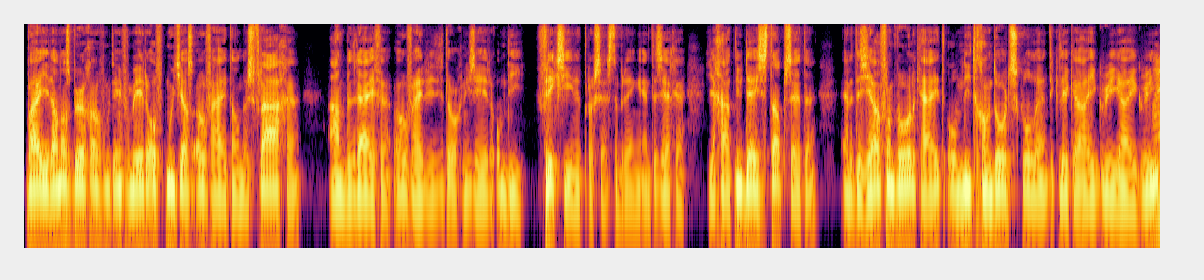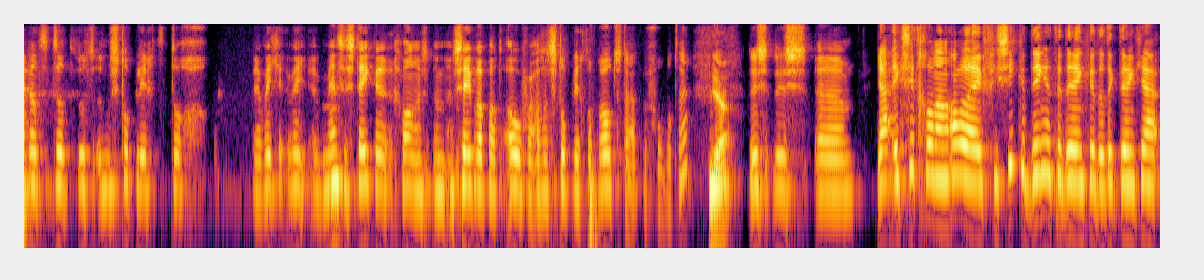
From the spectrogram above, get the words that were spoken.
waar je dan als burger over moet informeren? Of moet je als overheid dan dus vragen aan bedrijven, overheden die dit organiseren, om die frictie in het proces te brengen en te zeggen: je gaat nu deze stap zetten en het is jouw verantwoordelijkheid om niet gewoon door te scrollen en te klikken I agree, I agree. Maar dat, dat, dat een stoplicht toch ja, weet je, weet je, mensen steken gewoon een, een zebrapad over als het stoplicht op rood staat, bijvoorbeeld. Hè? Ja. Dus, dus uh, ja, ik zit gewoon aan allerlei fysieke dingen te denken. Dat ik denk, ja,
